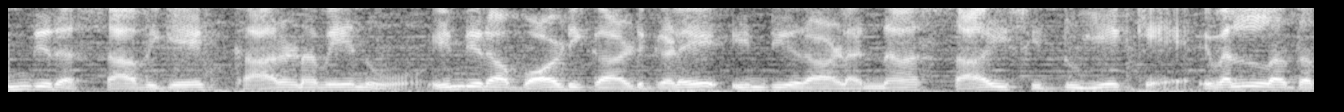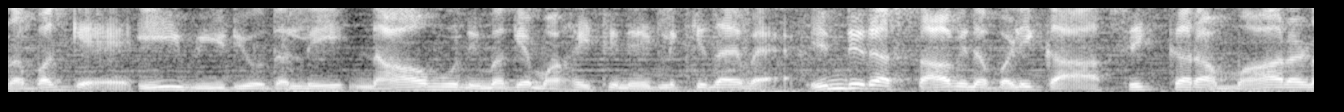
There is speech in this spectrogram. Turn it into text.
ಇಂದಿರಾ ಸಾವಿಗೆ ಕಾರಣವೇನು? ಇಂದಿರಾ ಬಾಡಿಗಾರ್ಡ್ಗಳೇ ಇಂದಿರಾಳನ್ನ ಸಾಯಿಸಿದ್ದು ಏಕೆ? ಇವೆಲ್ಲದರ ಬಗ್ಗೆ ಈ ವಿಡಿಯೋದಲ್ಲಿ ನಾವು ನಿಮಗೆ ಮಾಹಿತಿ ನೀಡಲಿಕ್ಕಿದ್ದೇವೆ. ಇಂದಿರಾ ಸಾವಿನ ಬಳಿಕ ಸಿಕ್ಕರ ಮಾರಣ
